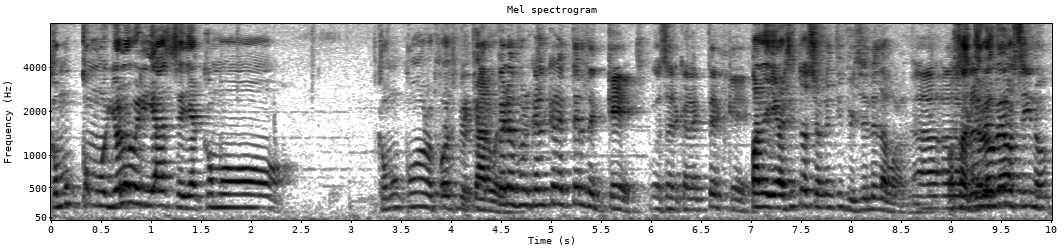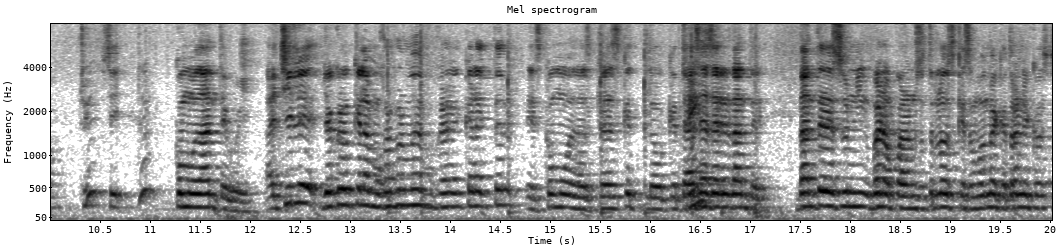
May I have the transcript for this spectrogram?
Como, como yo lo vería, sería como. ¿Cómo, cómo lo puedo explicar, güey? Pero forjar el carácter de qué? O sea, el carácter qué. Para llevar situaciones difíciles laborales. Ah, o sea, yo lo laboralmente- veo así, ¿no? Sí, sí. Como Dante, güey. Al Chile, yo creo que la mejor forma de forjar el carácter es como las clases que lo que te ¿Sí? hace hacer Dante. Dante es un, bueno, para nosotros los que somos mecatrónicos,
